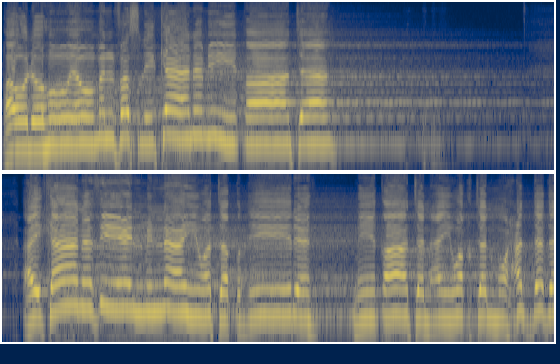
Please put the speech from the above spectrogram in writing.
قوله يوم الفصل كان ميقاتا. أي كان في علم الله وتقديره ميقاتا أي وقتا محددا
